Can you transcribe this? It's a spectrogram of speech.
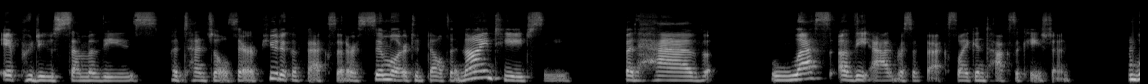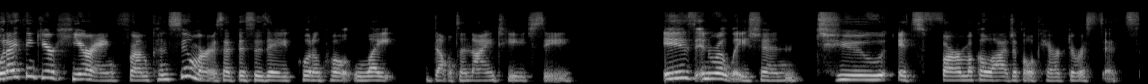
it produce some of these potential therapeutic effects that are similar to Delta 9 THC, but have less of the adverse effects like intoxication. What mm-hmm. I think you're hearing from consumers that this is a quote unquote light delta 9 THC is in relation to its pharmacological characteristics,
